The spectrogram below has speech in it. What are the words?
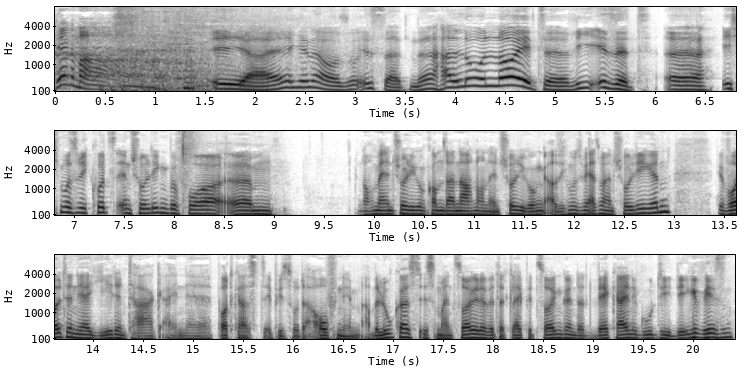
Dänemark. Ja, genau, so ist das. Ne? Hallo Leute, wie ist es? Äh, ich muss mich kurz entschuldigen, bevor ähm, noch mehr Entschuldigung kommt, danach noch eine Entschuldigung. Also ich muss mich erstmal entschuldigen. Wir wollten ja jeden Tag eine Podcast-Episode aufnehmen. Aber Lukas ist mein Zeuge, der wird das gleich bezeugen können. Das wäre keine gute Idee gewesen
